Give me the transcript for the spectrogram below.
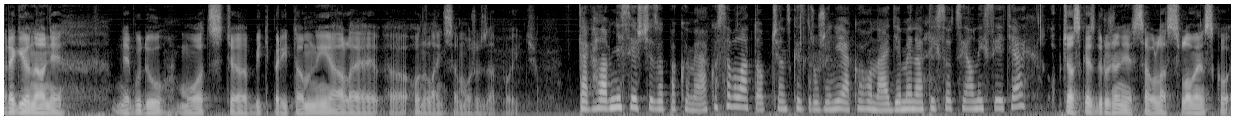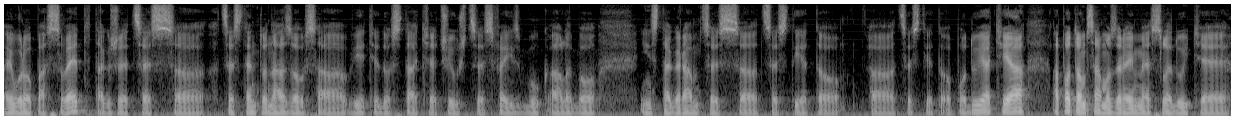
regionálne nebudú môcť byť prítomní, ale online sa môžu zapojiť. Tak hlavne si ešte zopakujeme, ako sa volá to občianske združenie, ako ho nájdeme na tých sociálnych sieťach? Občianske združenie sa volá Slovensko, Európa, Svet, takže cez, cez tento názov sa viete dostať či už cez Facebook alebo Instagram cez, cez, tieto, cez tieto podujatia. A potom samozrejme sledujte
